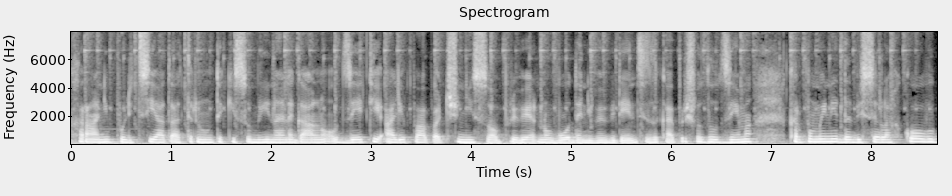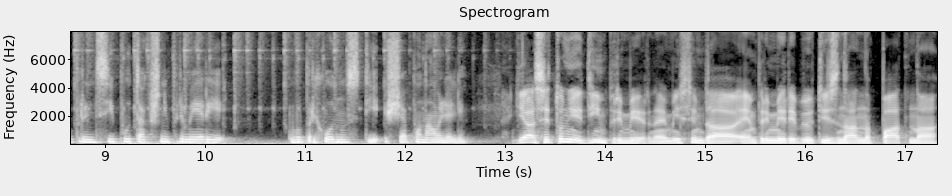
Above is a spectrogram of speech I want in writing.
hrani policija ta trenutek, ki so bili nelegalno odzeti ali pa pač niso primerno vodeni v evidenci, zakaj je prišlo do odzema, kar pomeni, da bi se lahko v principu takšni primeri v prihodnosti še ponavljali. Ja, se to ni edini primer. Ne. Mislim, da en primer je bil ti znan napad na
